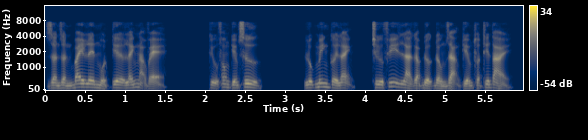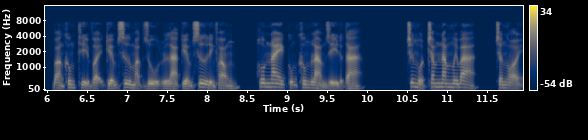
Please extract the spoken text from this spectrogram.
dần dần bay lên một tia lãnh nạo vẻ. Cựu phong kiếm sư. Lục minh cười lạnh, trừ phi là gặp được đồng dạng kiếm thuật thiên tài, bằng không thì vậy kiếm sư mặc dù là kiếm sư đình phong, hôm nay cũng không làm gì được ta. Chương một trăm năm mươi ba chân ngòi.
